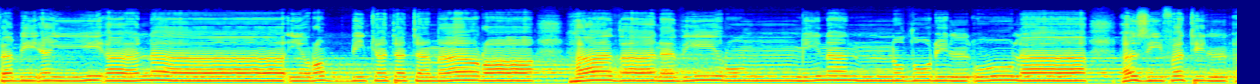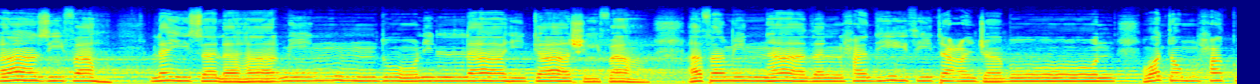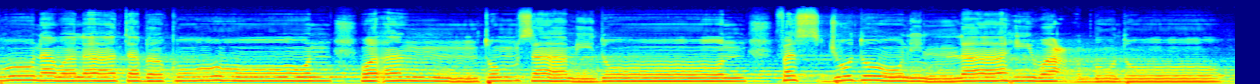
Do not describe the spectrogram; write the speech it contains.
فبأي آلاء ربك تتمارى؟ هذا نذير من النذر الأولى. أزفت الآزفة. ليس لها من دون الله كاشفة. أفمن هذا الحديث تعجبون وتضحكون ولا تبكون وأنتم سامدون. فاسجدوا لله واعبدوا.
